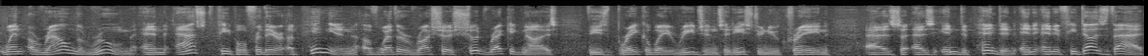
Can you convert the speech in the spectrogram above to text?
went around the room and asked people for their opinion of whether Russia should recognize these breakaway regions in eastern Ukraine as, as independent. And, and if he does that,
